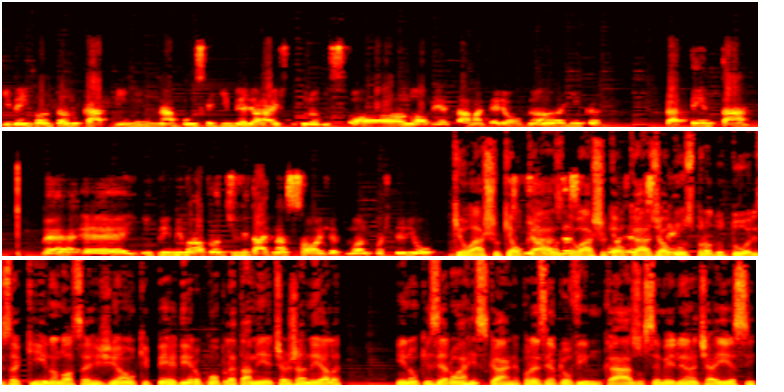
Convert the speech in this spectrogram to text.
e vem plantando capim na busca de melhorar a estrutura do solo, aumentar a matéria orgânica, para tentar né, é, imprimir maior produtividade na soja no ano posterior. que eu acho que é o E caso, eu acho que é o caso de alguns produtores aqui na nossa região que perderam completamente a janela e não quiseram arriscar, né? Por exemplo, eu vi um caso semelhante a esse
